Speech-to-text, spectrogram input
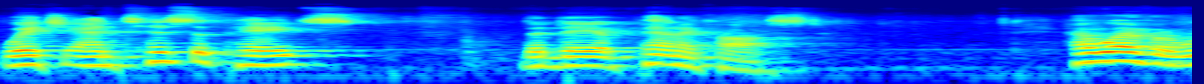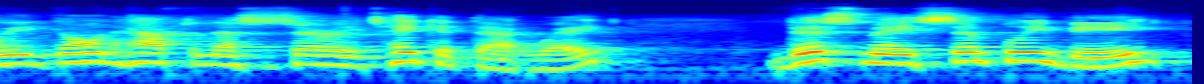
which anticipates the day of Pentecost. However, we don't have to necessarily take it that way. This may simply be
